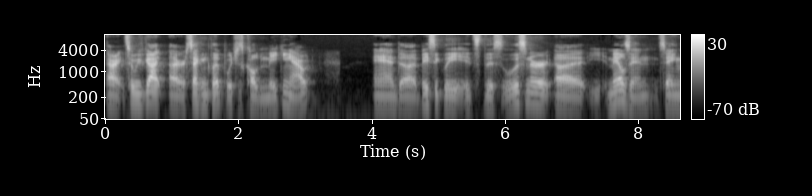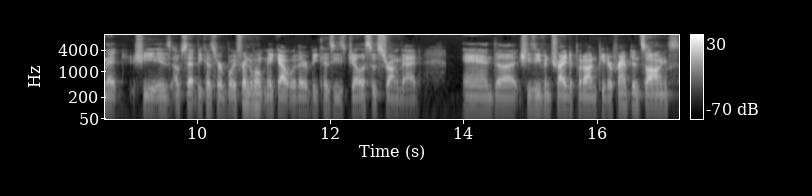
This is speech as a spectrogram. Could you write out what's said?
All right, so we've got our second clip, which is called Making Out and uh, basically it's this listener uh, mails in saying that she is upset because her boyfriend won't make out with her because he's jealous of Strong Bad, and uh, she's even tried to put on Peter Frampton songs.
